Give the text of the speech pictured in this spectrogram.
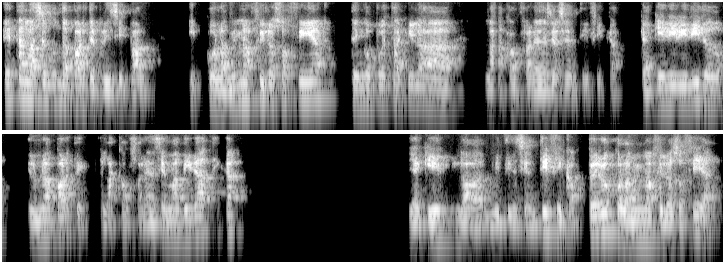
Esta es la segunda parte principal. Y con la misma filosofía tengo puesta aquí las conferencias científicas, que aquí he dividido en una parte las conferencias más didácticas y aquí los meetings científicos, pero con la misma filosofía.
